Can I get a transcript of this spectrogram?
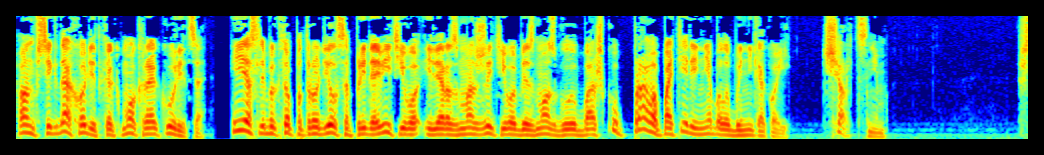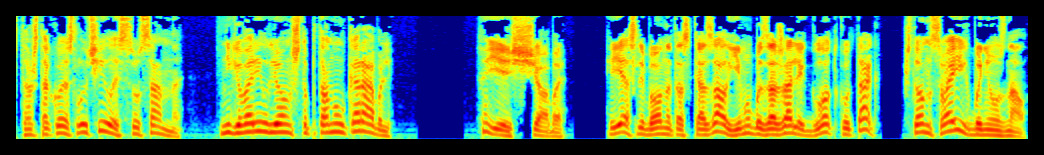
Он всегда ходит, как мокрая курица, и если бы кто потрудился придавить его или размозжить его безмозглую башку, права потери не было бы никакой. Черт с ним!» «Что ж такое случилось, Сусанна? Не говорил ли он, что потонул корабль?» «Еще бы! Если бы он это сказал, ему бы зажали глотку так, что он своих бы не узнал.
